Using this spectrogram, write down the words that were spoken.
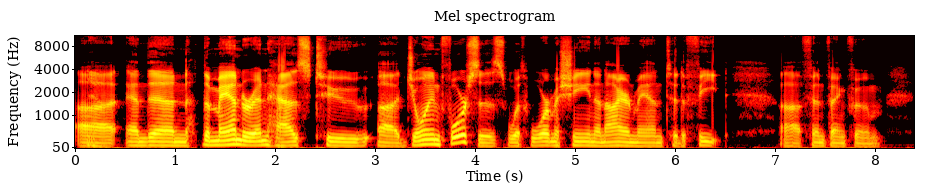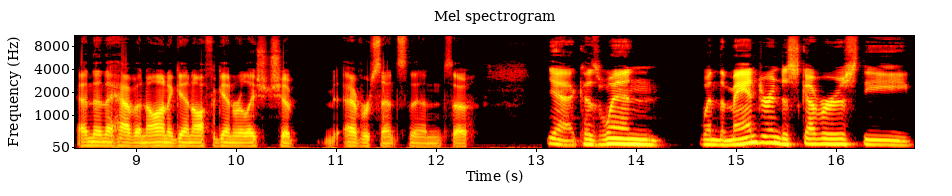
Uh, And then the Mandarin has to uh, join forces with War Machine and Iron Man to defeat uh, Fin Fang Foom, and then they have an on again, off again relationship ever since then. So Yeah, because when when the Mandarin discovers the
